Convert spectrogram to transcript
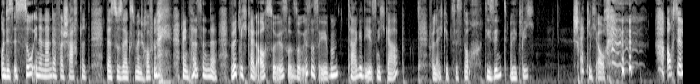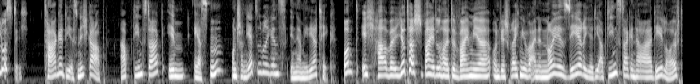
Und es ist so ineinander verschachtelt, dass du sagst, Mensch, hoffentlich, wenn das in der Wirklichkeit auch so ist, und so ist es eben, Tage, die es nicht gab, vielleicht gibt es doch, die sind wirklich schrecklich auch. Auch sehr lustig. Tage, die es nicht gab. Ab Dienstag im ersten und schon jetzt übrigens in der Mediathek. Und ich habe Jutta Speidel heute bei mir und wir sprechen über eine neue Serie, die ab Dienstag in der ARD läuft.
